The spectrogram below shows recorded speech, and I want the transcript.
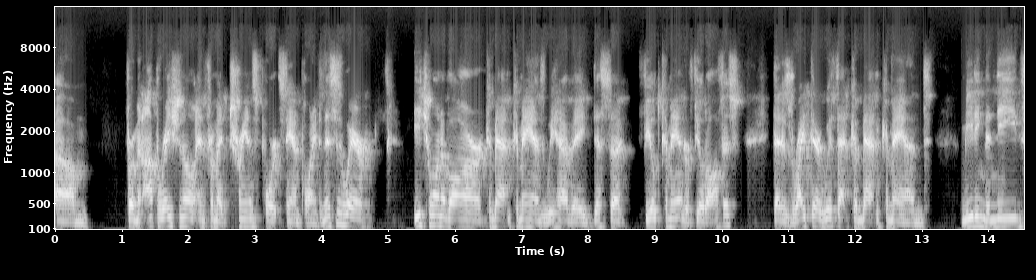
um, from an operational and from a transport standpoint. And this is where each one of our combatant commands, we have a DISA field command or field office that is right there with that combatant command, meeting the needs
